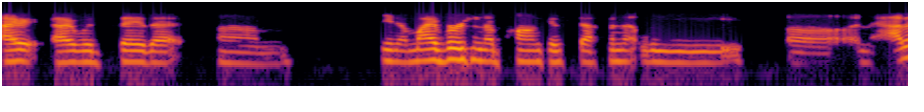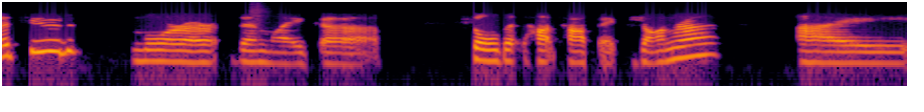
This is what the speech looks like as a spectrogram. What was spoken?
I, I would say that, um, you know, my version of punk is definitely uh, an attitude more than like a sold at Hot Topic genre. I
